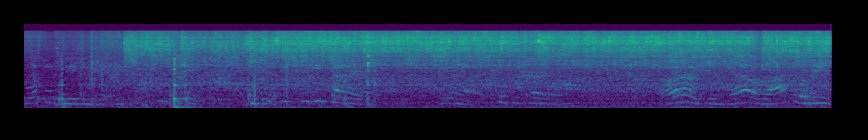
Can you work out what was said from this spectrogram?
Clip is maybe very cookie cutter. Yeah. Oh, Janelle, lots of things.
